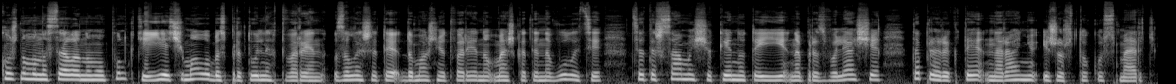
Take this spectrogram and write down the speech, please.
кожному населеному пункті є чимало безпритульних тварин. Залишити домашню тварину мешкати на вулиці це те ж саме, що кинути її на призволяще та приректи на ранню і жорстоку смерть.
